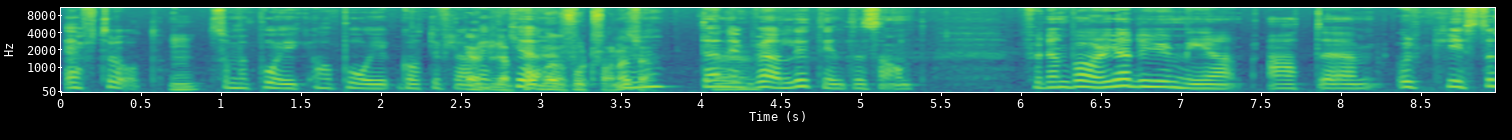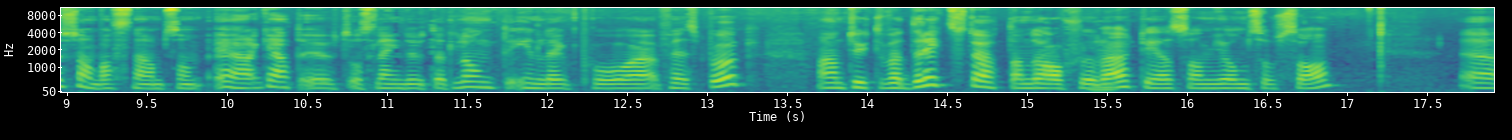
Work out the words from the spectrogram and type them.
efteråt Mm. som pågick, har pågått i flera Ja, veckor. där pågår fortfarande. Mm, den är Mm. väldigt intressant. För den började ju med att eh, Ulf Kristersson var snabb som ögat ut och slängde ut ett långt inlägg på eh, Facebook. Han tyckte det var direkt stötande och avskyvärt det som Jomshof sa. Eh,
